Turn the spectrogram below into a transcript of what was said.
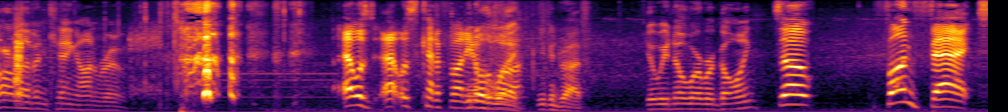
Car 11 King en route. That was that was kind of funny. You know the way. You can drive. Do we know where we're going? So, fun fact.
